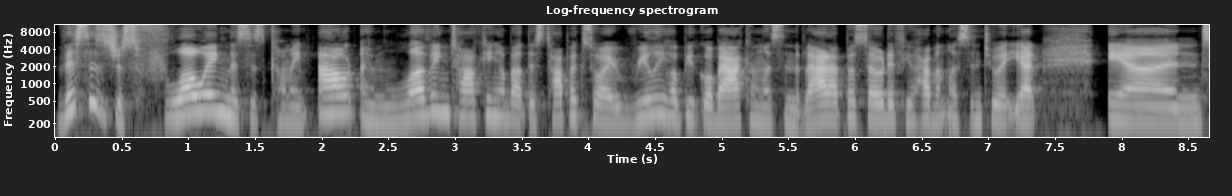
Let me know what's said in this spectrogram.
this is just flowing. This is coming out. I'm loving talking about this topic. So I really hope you go back and listen to that episode if you haven't listened to it yet. And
